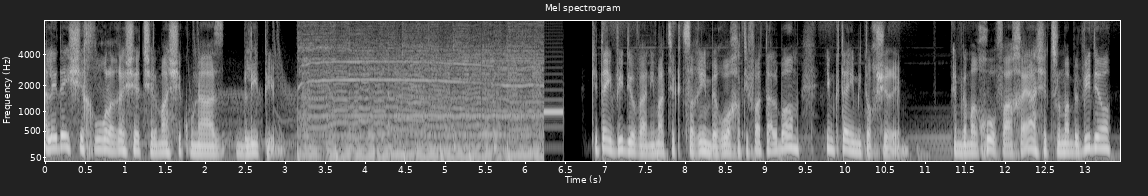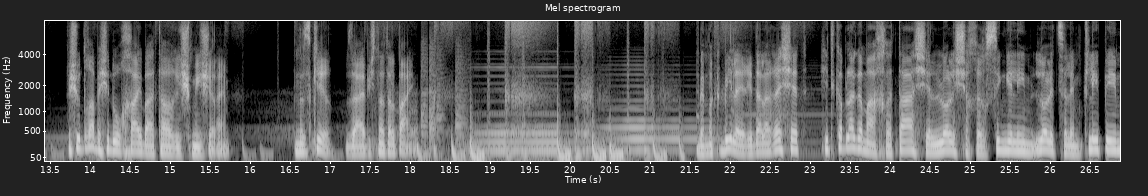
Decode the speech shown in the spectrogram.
על ידי שחרור לרשת של מה שכונה אז בליפים. קטעי וידאו ואנימציה קצרים ברוח חטיפת האלבום עם קטעים מתוך שירים. הם גם ערכו הופעה חיה שצולמה בווידאו ושודרה בשידור חי באתר הרשמי שלהם. נזכיר, זה היה בשנת 2000. במקביל לירידה לרשת, התקבלה גם ההחלטה של לא לשחרר סינגלים, לא לצלם קליפים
